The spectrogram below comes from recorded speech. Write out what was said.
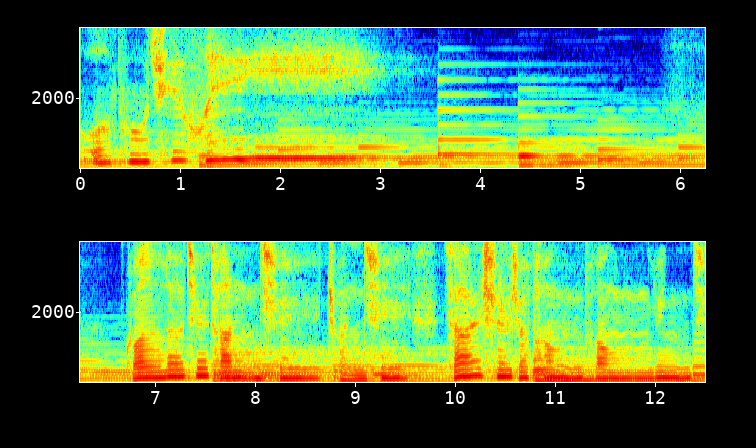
我不去回忆。关了机，叹气，喘气，再试着碰碰运气，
